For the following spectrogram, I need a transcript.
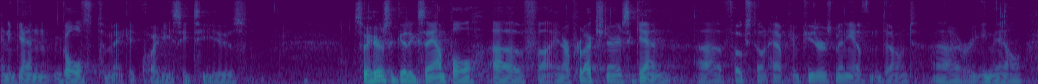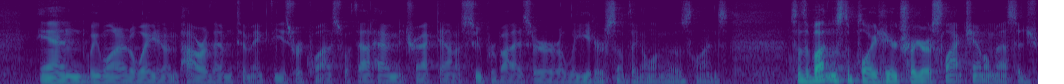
And again, goals to make it quite easy to use. So here's a good example of, uh, in our production areas, again, uh, folks don't have computers, many of them don't, uh, or email. And we wanted a way to empower them to make these requests without having to track down a supervisor or a lead or something along those lines. So the buttons deployed here trigger a Slack channel message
